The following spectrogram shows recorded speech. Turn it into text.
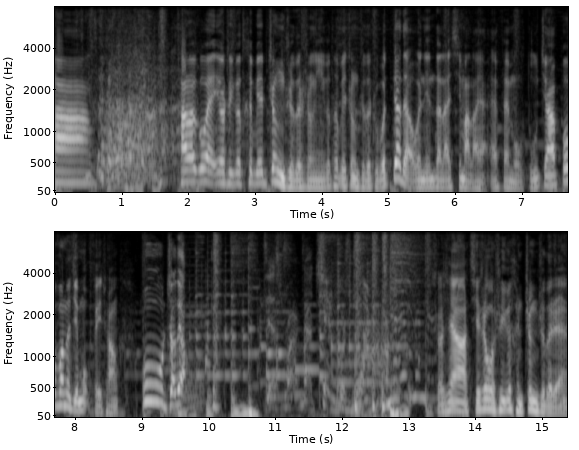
哈。Hello，各位，又是一个特别正直的声音，一个特别正直的主播调调，为您带来喜马拉雅 FM 独家播放的节目，非常不着调。首先啊，其实我是一个很正直的人。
